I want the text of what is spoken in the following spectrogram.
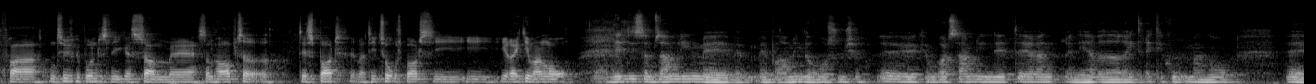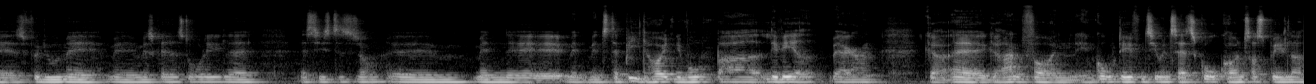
fra den tyske Bundesliga, som, øh, som har optaget det spot, eller de to spots i, i, i rigtig mange år. Ja, lidt ligesom sammenlignet med, med, med Bramming derovre, synes jeg. Øh, kan man godt sammenligne lidt. Øh, René har været rigtig, rigtig god i mange år. Øh, selvfølgelig ude med, med, med skade store del af, af sidste sæson. Øh, men, øh, men, men stabilt højt niveau, bare leveret hver gang. Øh, garant for en, en god defensiv indsats, god kontraspiller,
